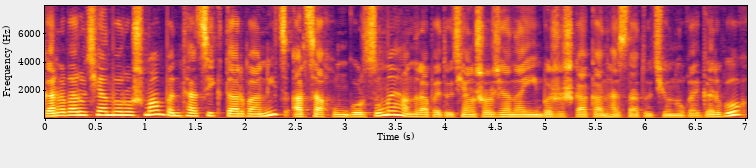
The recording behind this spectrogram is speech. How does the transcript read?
Կառավարության որոշմամբ ընթացիկ տարվանից Արցախում գործում է Հանրապետության շրջանային բժշկական հաստատություն ուղեգրվող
